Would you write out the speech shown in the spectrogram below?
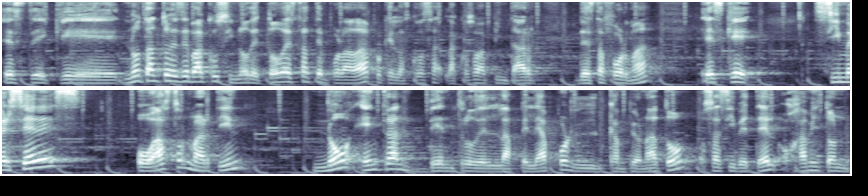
este, que no tanto es de Baku, sino de toda esta temporada, porque las cosas, la cosa va a pintar de esta forma, es que si Mercedes o Aston Martin no entran dentro de la pelea por el campeonato, o sea, si Vettel o Hamilton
